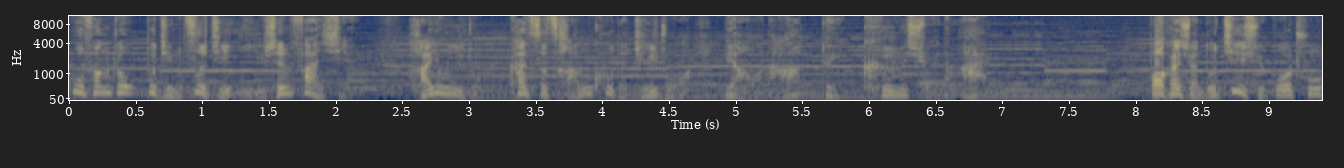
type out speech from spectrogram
顾方舟不仅自己以身犯险，还用一种看似残酷的执着表达对科学的爱。报刊选读继续播出《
